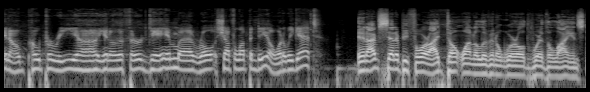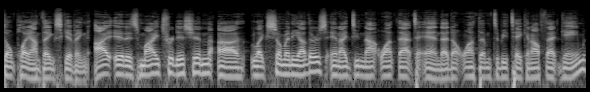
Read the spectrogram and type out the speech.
you know, potpourri, uh, you know, the third game, uh, roll, shuffle up and deal. What do we get? And I've said it before. I don't want to live in a world where the Lions don't play on Thanksgiving. I it is my tradition, uh, like so many others, and I do not want that to end. I don't want them to be taken off that game.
